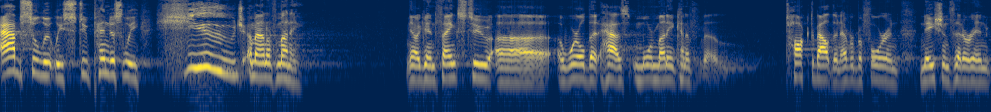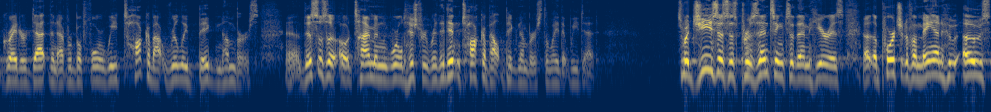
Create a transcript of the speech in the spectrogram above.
absolutely stupendously huge amount of money. Know, again, thanks to uh, a world that has more money kind of uh, talked about than ever before and nations that are in greater debt than ever before, we talk about really big numbers. Uh, this is a, a time in world history where they didn't talk about big numbers the way that we did. So, what Jesus is presenting to them here is a portrait of a man who owes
